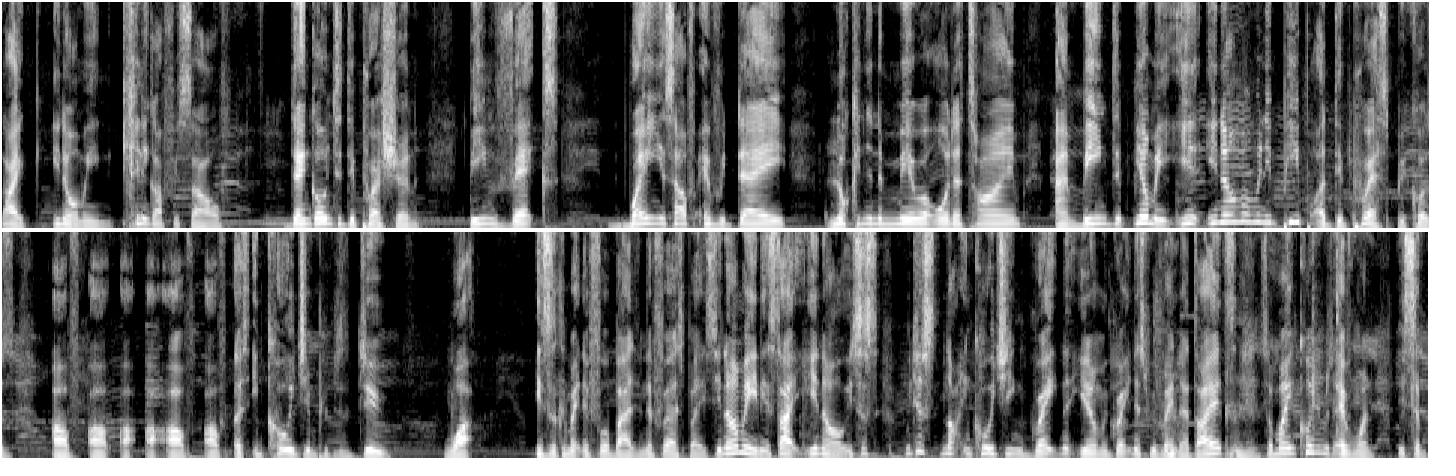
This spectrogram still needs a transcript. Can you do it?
like you know, what I mean, killing off yourself, then going to depression, being vexed, weighing yourself every day, looking in the mirror all the time, and being, de- you know, what I mean, you, you know how many people are depressed because of of of of, of us encouraging people to do what is just gonna make them feel bad in the first place. You know what I mean? It's like you know, it's just we're just not encouraging greatness. You know, greatness within our diets. So my encouragement to everyone: listen,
